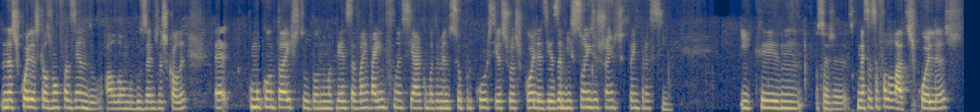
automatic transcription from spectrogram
nas escolhas que eles vão fazendo ao longo dos anos na escola, uh, como o contexto de onde uma criança vem vai influenciar completamente o seu percurso e as suas escolhas e as ambições e os sonhos que tem para si. E que, hum, ou seja, começa-se a falar de escolhas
